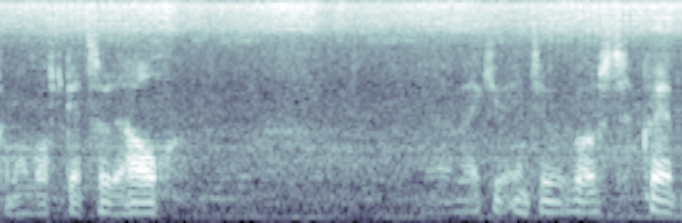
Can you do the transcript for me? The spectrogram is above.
Come on, let's get through the hole. Uh, make you into roast crab.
